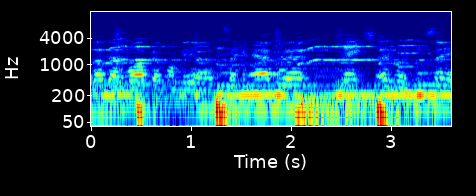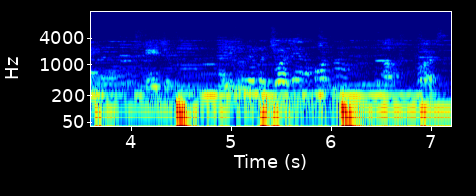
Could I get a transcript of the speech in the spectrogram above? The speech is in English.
I love that walk up on the uh, second half of that. Thanks. That was insane. saying. Major. are you familiar with Georgiana Morton? Oh, of course.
